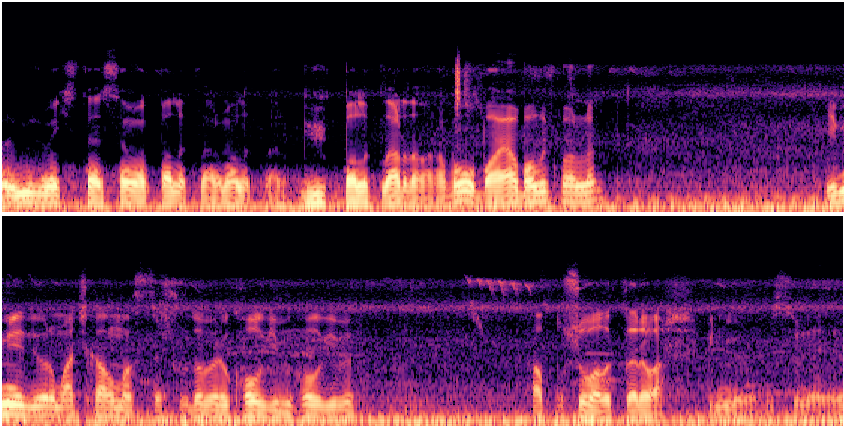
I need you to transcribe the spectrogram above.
Şöyle yüzmek istersen bak balıklar balıklar. Büyük balıklar da var. Ama o bayağı balık var lan. Yemin ediyorum aç kalmazsın. Şurada böyle kol gibi kol gibi tatlı su balıkları var. Bilmiyorum isimlerini.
